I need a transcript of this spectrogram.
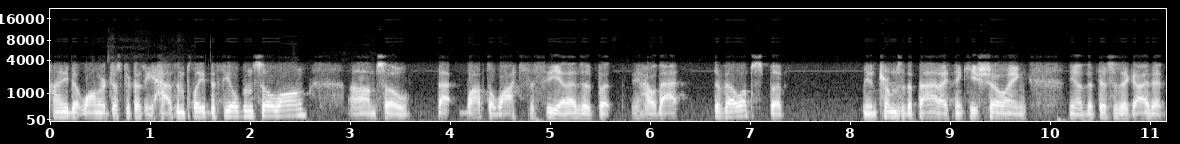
tiny bit longer just because he hasn't played the field in so long. Um, so that we'll have to watch to see it, but how that develops. But in terms of the bat, I think he's showing, you know, that this is a guy that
